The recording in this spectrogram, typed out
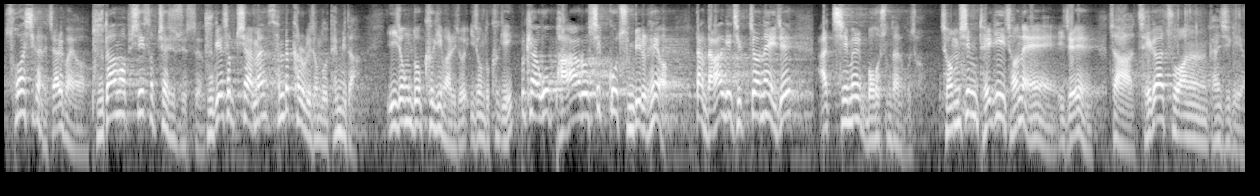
소화 시간이 짧아요. 부담 없이 섭취하실 수 있어요. 두 개 섭취하면 300칼로리 정도 됩니다. 이 정도 크기 말이죠. 이 정도 크기. 이렇게 하고 바로 씻고 준비를 해요. 딱 나가기 직전에 이제 아침을 먹어준다는 거죠. 점심 되기 전에 이제 자 제가 좋아하는 간식이에요.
